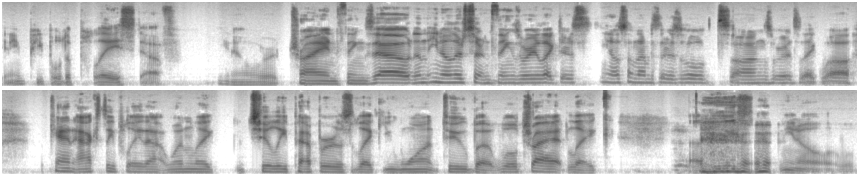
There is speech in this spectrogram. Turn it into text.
getting people to play stuff. You know, we're trying things out, and you know, there's certain things where you're like, there's you know, sometimes there's old songs where it's like, well, can't actually play that one like Chili Peppers like you want to, but we'll try it like at least you know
